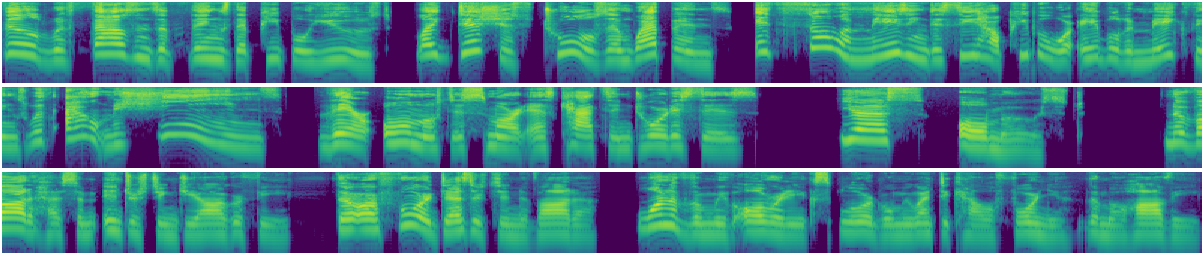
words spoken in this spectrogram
filled with thousands of things that people used, like dishes, tools, and weapons. It's so amazing to see how people were able to make things without machines. They're almost as smart as cats and tortoises. Yes, almost. Nevada has some interesting geography. There are four deserts in Nevada. One of them we've already explored when we went to California, the Mojave.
